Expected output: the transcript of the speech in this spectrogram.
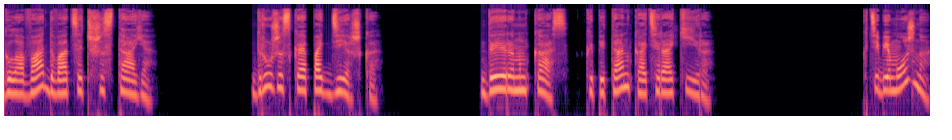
Глава двадцать шестая. Дружеская поддержка. Дейрон Мкас, капитан катера Акира. «К тебе можно?»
